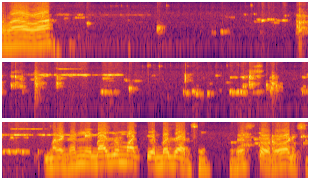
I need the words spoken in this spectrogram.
વાહ વાહ. મારા ઘરની બાજુમાં જ તે બજાર છે. રસ્તો રોડ છે.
